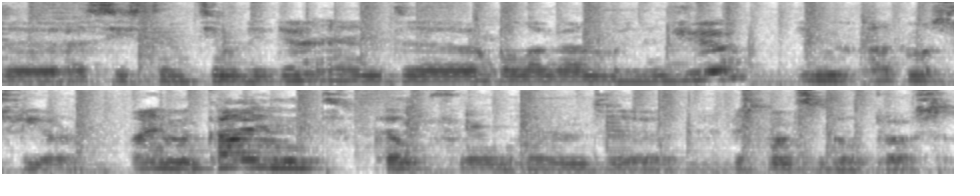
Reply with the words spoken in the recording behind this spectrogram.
uh, assistant team leader and uh, Balagan manager in Atmosphere. I am a kind, helpful and uh, responsible person.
